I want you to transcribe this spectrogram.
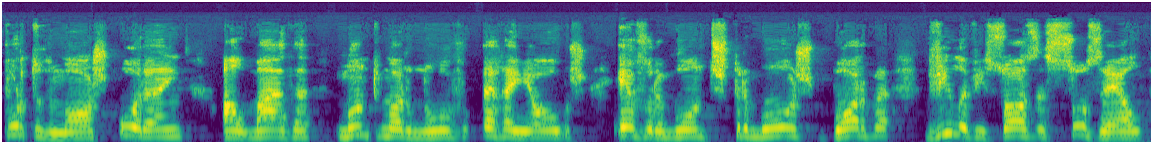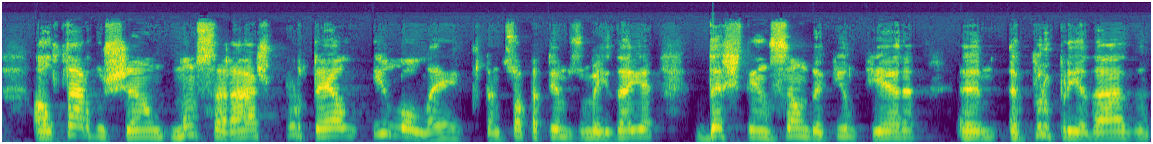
Porto de Mós, Orém, Almada, Monte Moro Novo, Arraiolos, Évora Montes, Tremoz, Borba, Vila Viçosa, Sozel, Altar do Chão, Monsaraz, Portel e Lolé. Portanto, só para termos uma ideia da extensão daquilo que era hum, a propriedade, hum,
